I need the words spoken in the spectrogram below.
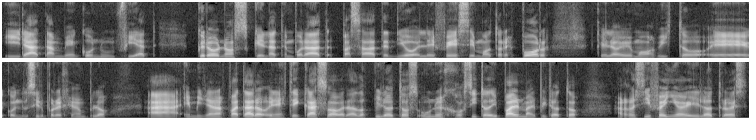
irá también con un Fiat Cronos que en la temporada pasada atendió el FS Motorsport que lo hemos visto conducir por ejemplo a Emiliano Spataro. En este caso habrá dos pilotos, uno es Josito Di Palma, el piloto arrecifeño, y el otro es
